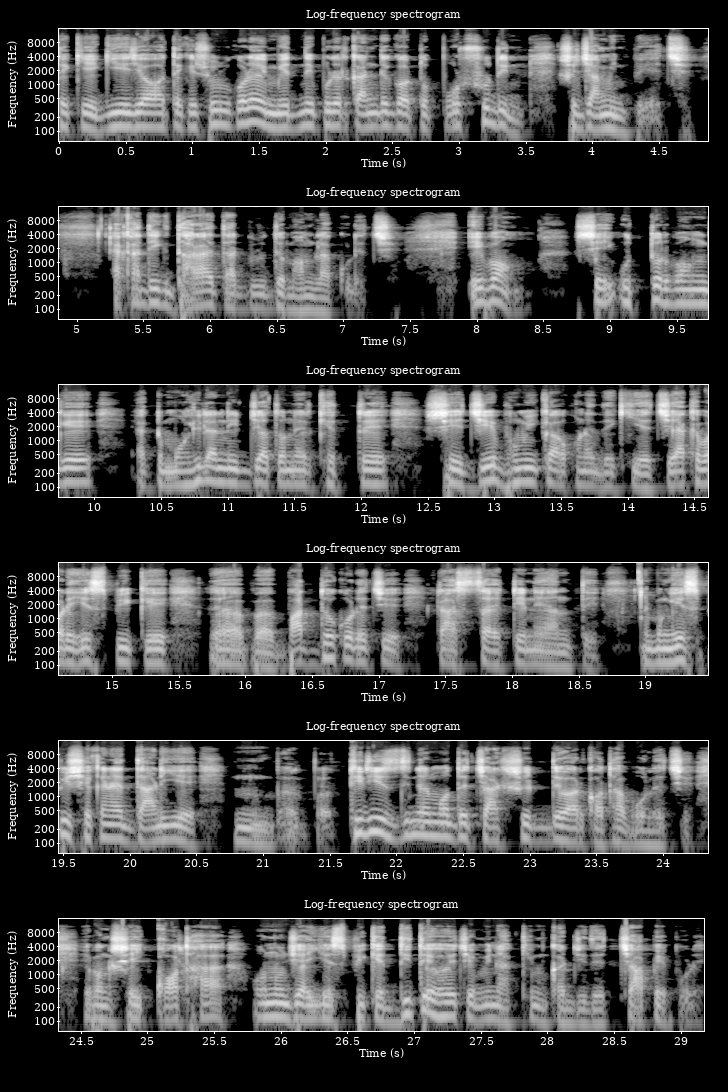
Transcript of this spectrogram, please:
থেকে এগিয়ে যাওয়া থেকে শুরু করে ওই মেদিনীপুরের কাণ্ডে গত পরশু দিন সে জামিন পেয়েছে। একাধিক ধারায় তার বিরুদ্ধে মামলা করেছে এবং সেই উত্তরবঙ্গে একটা মহিলা নির্যাতনের ক্ষেত্রে সে যে ভূমিকা ওখানে দেখিয়েছে, একেবারে এসপিকে বাধ্য করেছে রাস্তায় টেনে আনতে এবং এসপি সেখানে দাঁড়িয়ে তিরিশ দিনের মধ্যে চার্জশিট দেওয়ার কথা বলেছে এবং সেই কথা অনুযায়ী এসপিকে দিতে হয়েছে মীনাক্ষী মুখার্জিদের চাপে পড়ে।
